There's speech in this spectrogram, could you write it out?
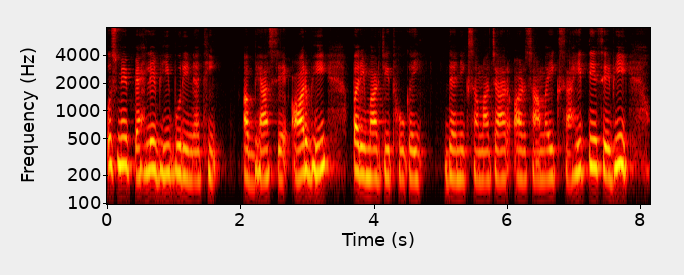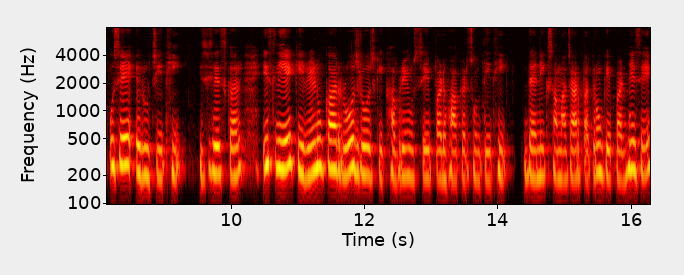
उसमें पहले भी बुरी न थी। अभ्यास से और भी परिमार्जित हो गई। दैनिक समाचार और सामयिक साहित्य से भी उसे रुचि थी। विशेषकर इसलिए कि रेणुका रोज रोज की खबरें उससे पढ़वा कर सुनती थी। दैनिक समाचार पत्रों के पढ़ने से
